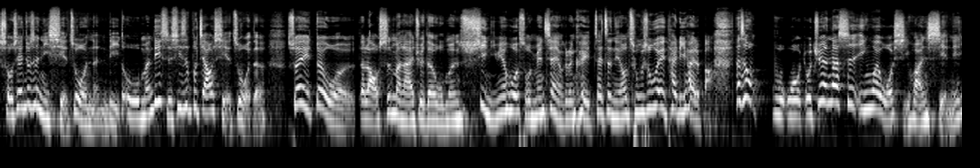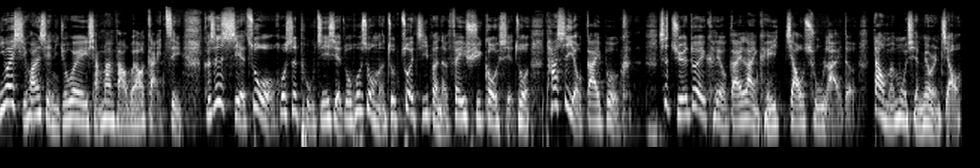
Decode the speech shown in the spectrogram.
首先就是你写作能力，我们历史系是不教写作的，所以对我的老师们来觉得，我们系里面或所里面竟然有个人可以在这里要出书，也太厉害了吧？但是。doesn't 我我我觉得那是因为我喜欢写，你因为喜欢写，你就会想办法我要改进。可是写作或是普及写作，或是我们做最基本的非虚构写作，它是有 guidebook。是绝对可以有 guideline 可以教出来的，但我们目前没有人教，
